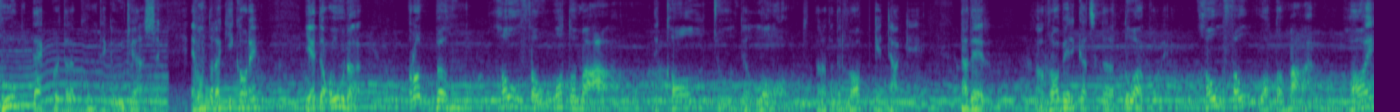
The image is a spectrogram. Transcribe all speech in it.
ঘুম ত্যাগ করে তারা ঘুম থেকে উঠে আসে। এবং তারা কি করে? তারা তাদের রবকে ডাকে। তাদের রবের কাছে তারা দোয়া করে। ভয়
